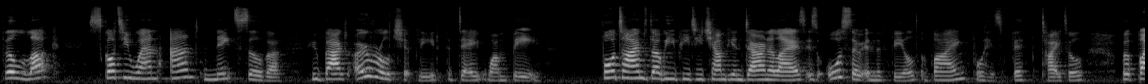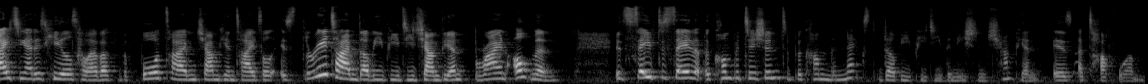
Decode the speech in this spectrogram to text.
Phil Laak, Scotty Nguyen, and Nate Silver, who bagged overall chip lead for day 1B. Four times WPT champion Darren Elias is also in the field, vying for his fifth title. But biting at his heels, however, for the four time champion title is three time WPT champion Brian Altman. It's safe to say that the competition to become the next WPT Venetian champion is a tough one.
